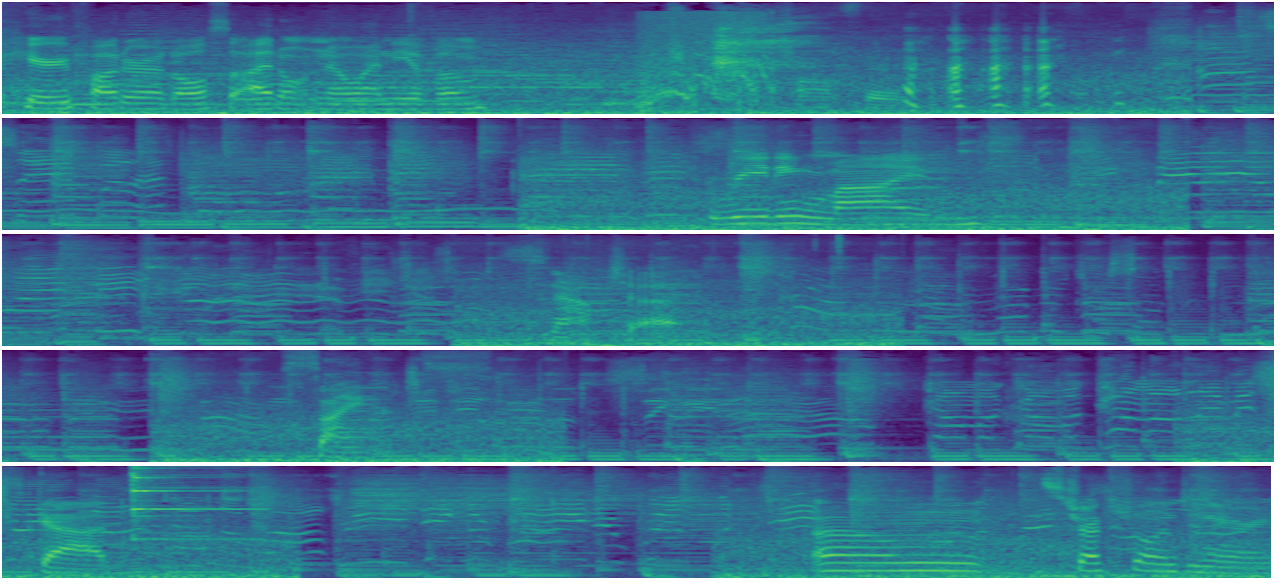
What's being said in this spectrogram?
Harry Potter at all, so I don't know any of them. Reading minds. Snapchat. Science. SCAD. Um, structural engineering.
